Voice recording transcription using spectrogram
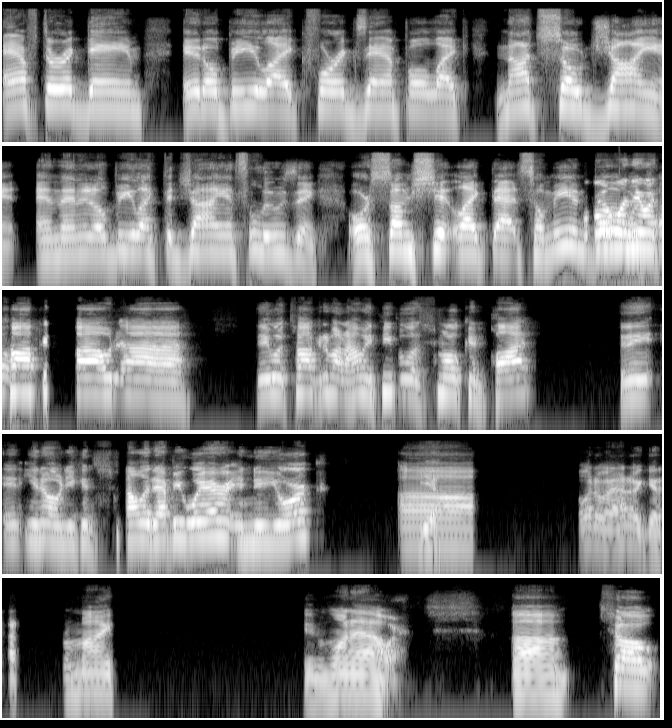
after a game. It'll be like, for example, like not so giant, and then it'll be like the Giants losing or some shit like that. So me and Bill Or when they were talking about, uh, they were talking about how many people are smoking pot. They, you know, and you can smell it everywhere in New York. Uh, Yeah. What do I? How do I get out? Remind in one hour. Um, so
